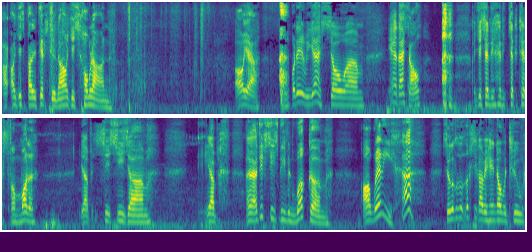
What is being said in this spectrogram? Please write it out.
I, I just got a text now, just hold on. Oh yeah. but anyway, yeah, so, um, yeah, that's all. I just had to, had to check a text from mother. Yep, she, she's, um, yep. I, I think she's leaving um, already, huh? So look, look, looks like be heading over to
